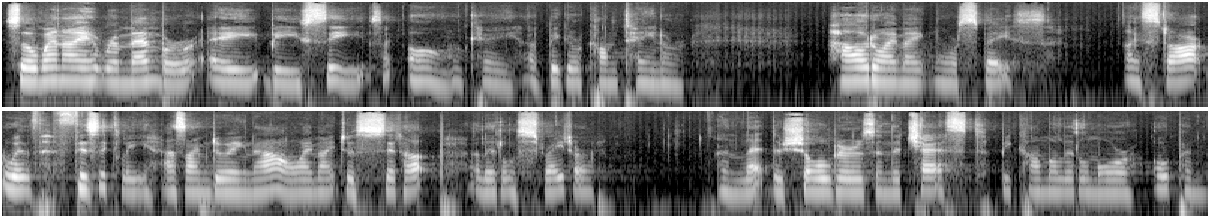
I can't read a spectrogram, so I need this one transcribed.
So when I remember A, B, C, it's like, oh, okay, a bigger container. How do I make more space? I start with physically, as I'm doing now. I might just sit up a little straighter and let the shoulders and the chest become a little more open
